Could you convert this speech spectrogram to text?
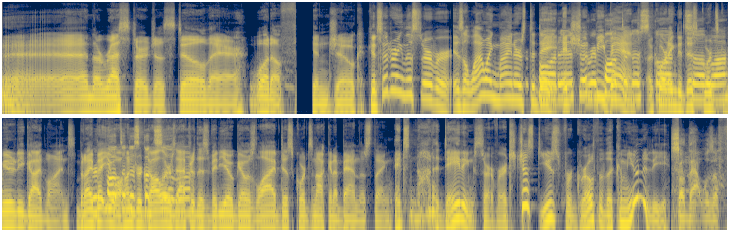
And the rest are just still there. What a joke. Considering this server is allowing minors to date, it it. should be banned Discord according to Discord's server. community guidelines. But I bet you Report the Discord $100 after this video goes live, Discord's not going to ban this thing. It's not a dating server. It's just used for growth of the community. So that was a fing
